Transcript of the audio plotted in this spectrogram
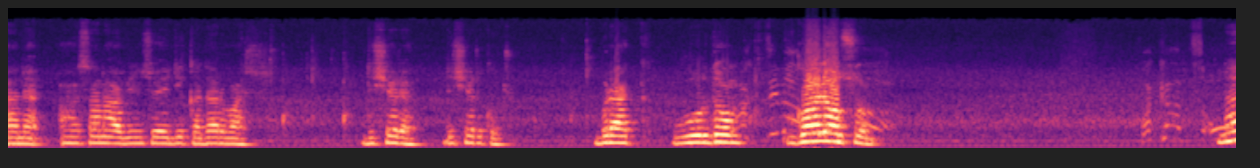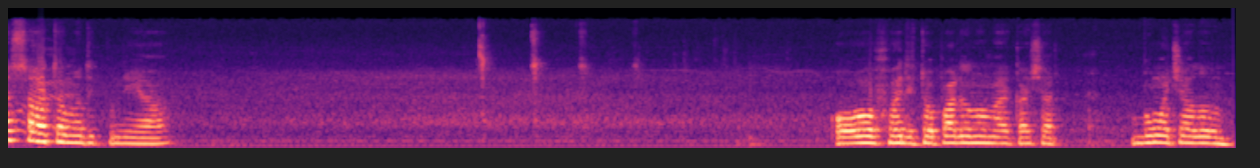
Yani Hasan abinin söylediği kadar var. Dışarı. Dışarı koç. Bırak. Vurdum. Gol olsun. Nasıl atamadık bunu ya? Of hadi toparlanalım arkadaşlar. Bu maçı alalım.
